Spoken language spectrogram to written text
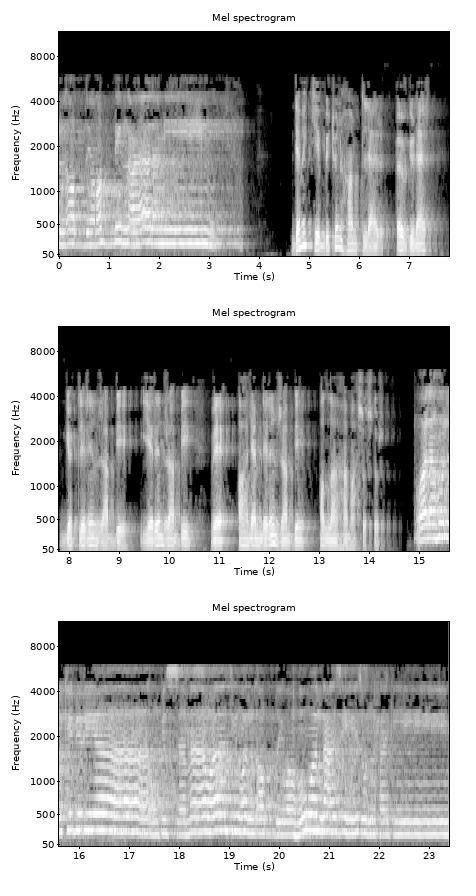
الْأَرْضِ رَبِّ الْعَالَمِينَ Demek ki bütün hamdler, övgüler, göklerin Rabbi, yerin Rabbi ve alemlerin Rabbi Allah'a mahsustur. وَلَهُ الْكِبْرِيَاءُ فِي السَّمَاوَاتِ وَالْأَرْضِ وَهُوَ الْعَزِيزُ الْحَكِيمُ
